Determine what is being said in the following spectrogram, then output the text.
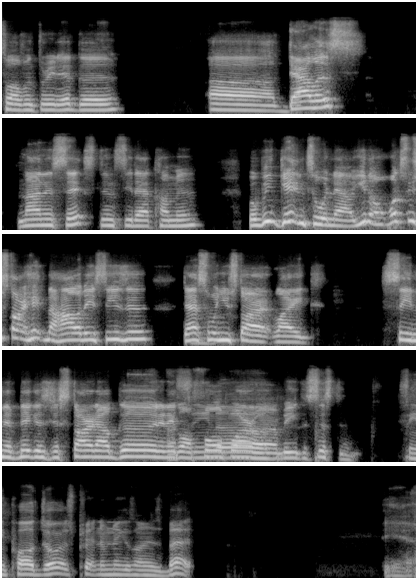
12 and 3, they're good. Uh Dallas, 9 and 6. Didn't see that coming. But we get into it now. You know, once we start hitting the holiday season, that's when you start like seeing if niggas just start out good and they're gonna seen, fall apart uh, or being consistent. seen Paul George putting them niggas on his back. Yeah.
